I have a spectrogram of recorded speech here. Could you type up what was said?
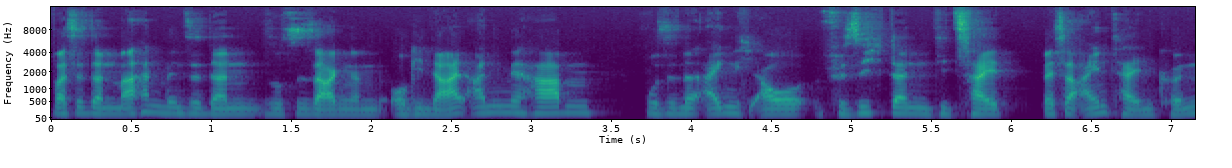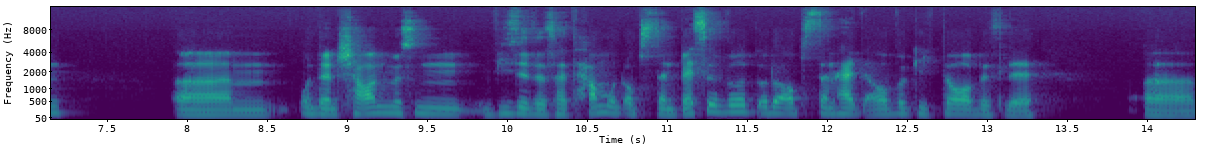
was sie dann machen, wenn sie dann sozusagen ein Original-Anime haben, wo sie dann eigentlich auch für sich dann die Zeit besser einteilen können. Ähm, und dann schauen müssen, wie sie das halt haben und ob es dann besser wird oder ob es dann halt auch wirklich da ein bisschen äh,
